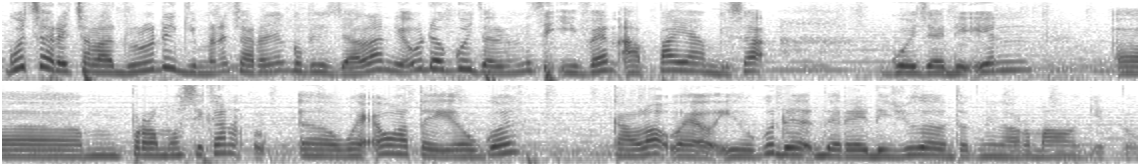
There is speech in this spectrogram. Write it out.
gue cari celah dulu deh gimana caranya gue bisa jalan. Ya udah gue jalanin sih event apa yang bisa gue jadiin mempromosikan uh, WO atau IO gue. Kalau WO IO gue udah, udah ready juga untuk new normal gitu.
